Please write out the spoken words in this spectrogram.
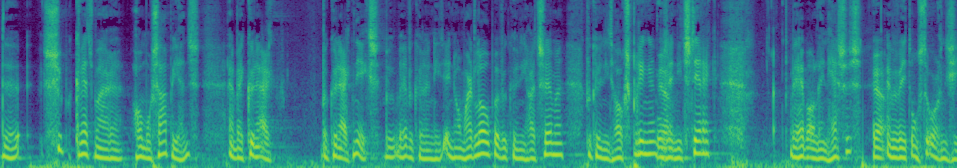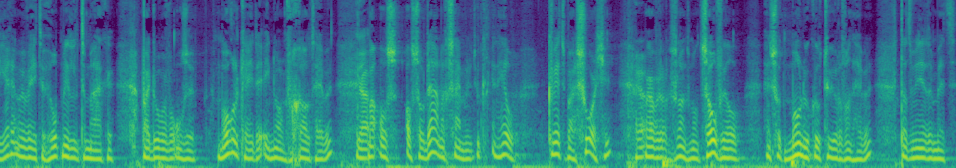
de super kwetsbare Homo sapiens. En wij kunnen eigenlijk we kunnen eigenlijk niks. We, we, kunnen niet enorm hard lopen, we kunnen niet hard zwemmen, we kunnen niet hoog springen, we zijn niet sterk. We hebben alleen hersens en we weten ons te organiseren en we weten hulpmiddelen te maken waardoor we onze mogelijkheden enorm vergroot hebben. Maar als, als zodanig zijn we natuurlijk een heel kwetsbaar soortje, waar we er zo langzamerhand zoveel een soort monoculturen van hebben, dat wanneer er met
